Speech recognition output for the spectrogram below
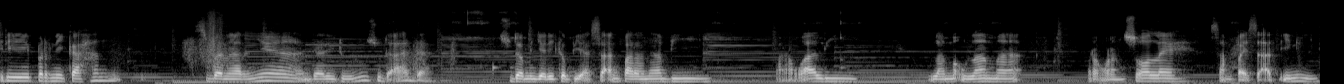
Jadi pernikahan sebenarnya dari dulu sudah ada. Sudah menjadi kebiasaan para nabi, para wali, ulama-ulama, orang-orang soleh, sampai saat ini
